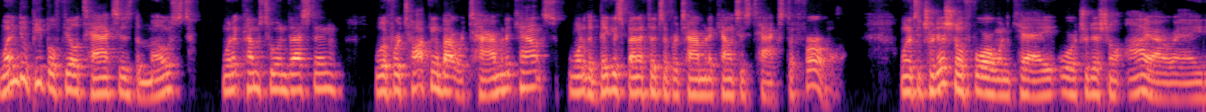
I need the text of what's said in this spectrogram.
When do people feel taxes the most when it comes to investing? Well, if we're talking about retirement accounts, one of the biggest benefits of retirement accounts is tax deferral. When it's a traditional 401k or traditional IRA,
